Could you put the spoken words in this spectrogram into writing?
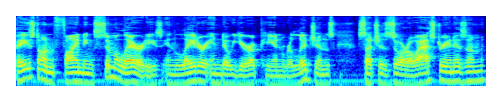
based on finding similarities in later Indo European religions such as Zoroastrianism,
